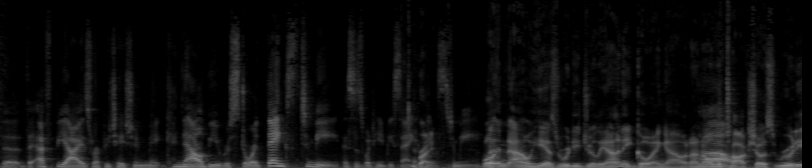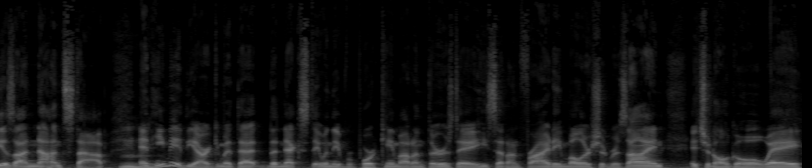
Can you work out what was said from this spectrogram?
the the FBI's reputation may, can now be restored thanks to me. This is what he'd be saying. Right. Thanks to me. Well, and now he has Rudy Giuliani going out on all the Oh. talk shows. Rudy is on nonstop, mm-hmm. and he made the argument that the next day, when the report came out on Thursday, he said on Friday Mueller should resign. It should all go away.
